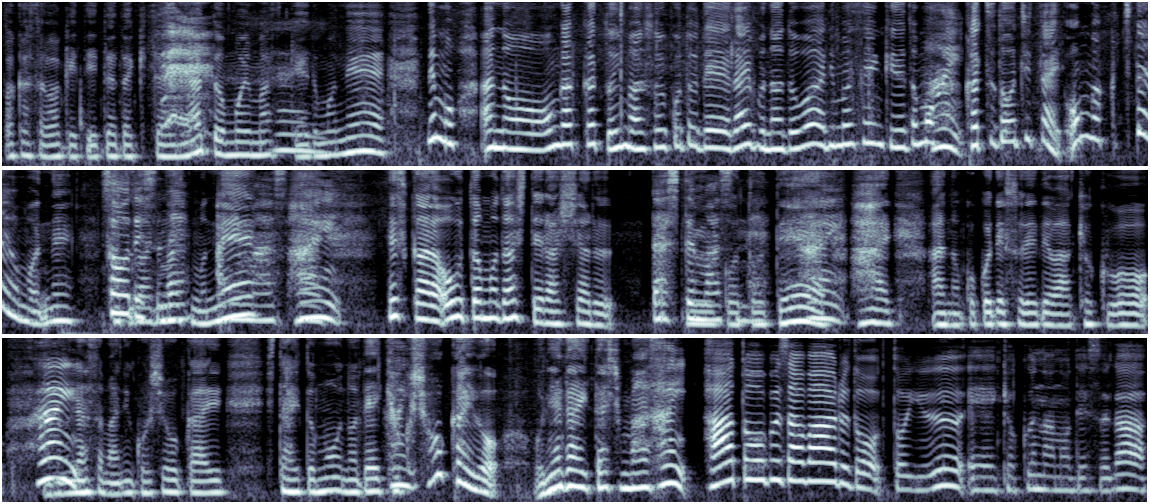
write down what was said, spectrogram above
若さを分けていただきたいなと思いますけれどもね、でもあの音楽活動今はそういうことでライブなどはありませんけれども、はい。活動自体音楽自体はもうねそうですね。活動あります。もんねはい。ですからお歌も出してらっしゃる出してますね。ということで、ははい。い、あのここでそれでは曲を、はい。皆様にご紹介したいと思うので、曲紹介をお願いいたします。はい、ハートオブザワールドという、えー曲なのですが、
